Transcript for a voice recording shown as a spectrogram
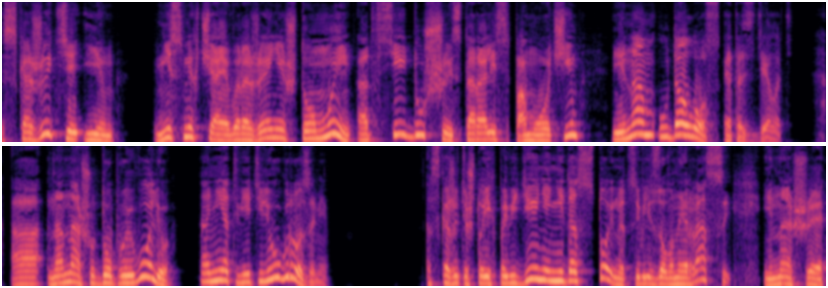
Скажите им, не смягчая выражение, что мы от всей души старались помочь им, и нам удалось это сделать. А на нашу добрую волю они ответили угрозами. Скажите, что их поведение недостойно цивилизованной расы, и наше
